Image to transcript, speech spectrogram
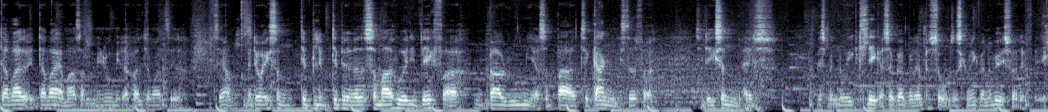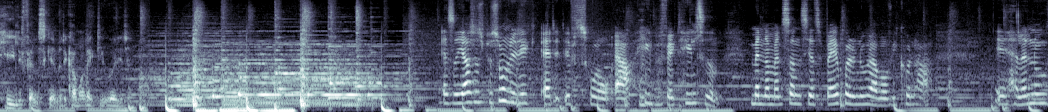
der var, det- der var jeg meget sammen med min roomie, der holdt jeg meget til, til ham. Men det var ikke sådan, det blev, det blev så meget hurtigt væk fra bare roomie, og så bare til gangen i stedet for. Så det er ikke sådan, at hvis man nu ikke klikker så godt med den person, så skal man ikke være nervøs for det. Hele fællesskabet, det kommer rigtig hurtigt. Altså, jeg synes personligt ikke, at et efterskoleår er helt perfekt hele tiden. Men når man sådan ser tilbage på det nu her, hvor vi kun har øh, halvanden uge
